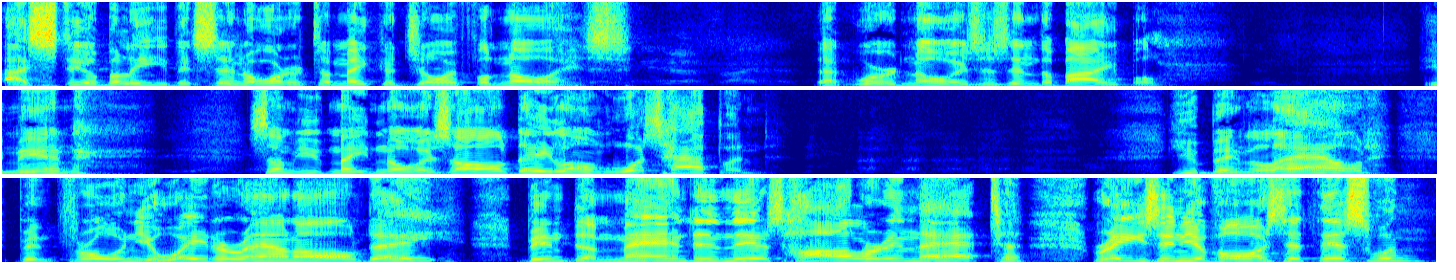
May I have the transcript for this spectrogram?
I still believe it's in order to make a joyful noise. That word noise is in the Bible. Amen. Some of you have made noise all day long. What's happened? You've been loud, been throwing your weight around all day, been demanding this, hollering that, raising your voice at this one,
